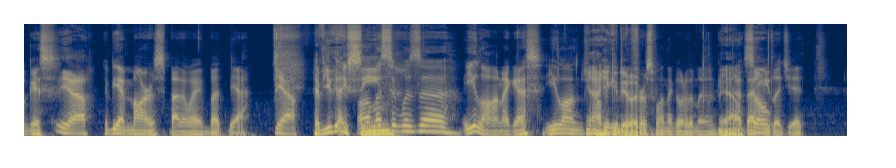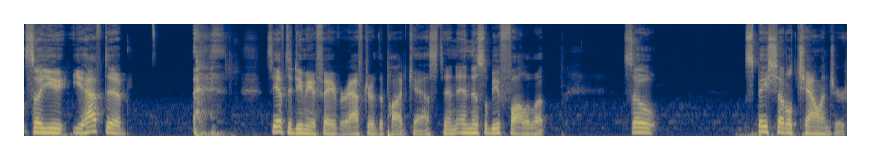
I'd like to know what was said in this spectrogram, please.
bogus. yeah, It'd be at Mars, by the way, but yeah. yeah. Have you guys Well, seen? unless it was uh, Elon, I guess. Elon. Yeah, he could be do the it. first one to go to the moon. Yeah. That, that'd So- be legit. So you you have to. so you have to do me a favor after the podcast, and and this will be a follow up. So, Space Shuttle Challenger,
